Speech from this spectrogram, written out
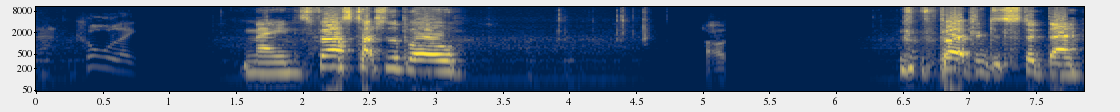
that coolly. Main, his first touch of the ball. Oh. Bertrand just stood there.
